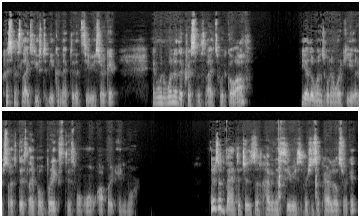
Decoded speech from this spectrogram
Christmas lights used to be connected in series circuit, and when one of the Christmas lights would go off, the other ones wouldn't work either. So if this light bulb breaks, this won't, won't operate anymore. There's advantages of having a series versus a parallel circuit.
